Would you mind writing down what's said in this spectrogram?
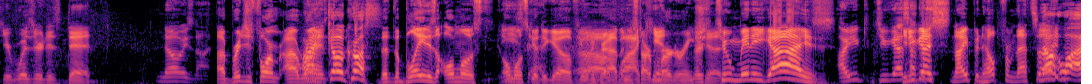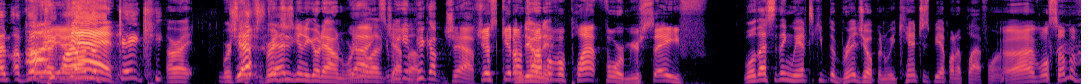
Your wizard is dead. No, he's not. Uh, bridge is formed. Uh, Ryan, right, go across. the, the blade is almost almost good to go if you want to Oh, grab it well, and start murdering There's shit. too many guys. Are you? Do you guys? Can you have to guys snipe and help from that No, side? well, I'm, I've got to I'm keep my eye on the dead. All right. We're Geoff's bridge dead. is gonna go down. We're Yeah, gonna let so Geoff we can up. pick up Geoff. Just get I'm on top it. of a platform. You're safe. Well, that's the thing. We have to keep the bridge open. We can't just be up on a platform. Uh, well, some of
